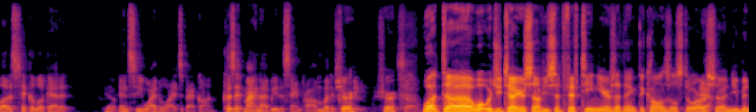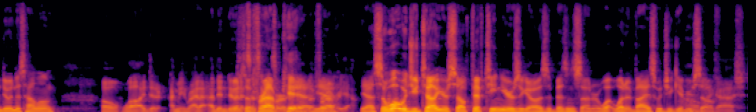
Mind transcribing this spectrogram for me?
Let us take a look at it. Yep. and see why the light's back on because it might not be the same problem, but it Sure, could be. sure. So What uh, what would you tell yourself? You said 15 years, I think, the Collinsville store. Yeah. So, and you've been doing this how long? oh well, I did it. I mean, right? I've been doing it So since forever, I was a kid, yeah, but yeah. forever, yeah. Yeah. So, what would you tell yourself 15 years ago as a business owner? What what advice would you give yourself? Oh my gosh.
